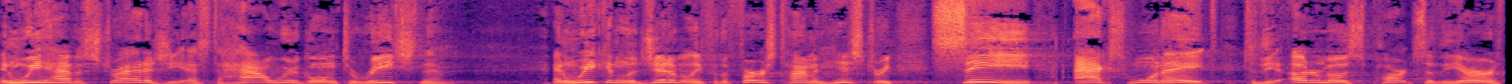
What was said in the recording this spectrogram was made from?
And we have a strategy as to how we're going to reach them. And we can legitimately, for the first time in history, see Acts 1 8 to the uttermost parts of the earth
